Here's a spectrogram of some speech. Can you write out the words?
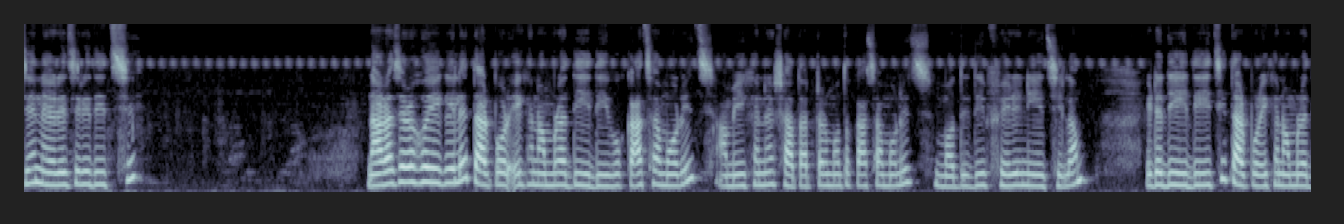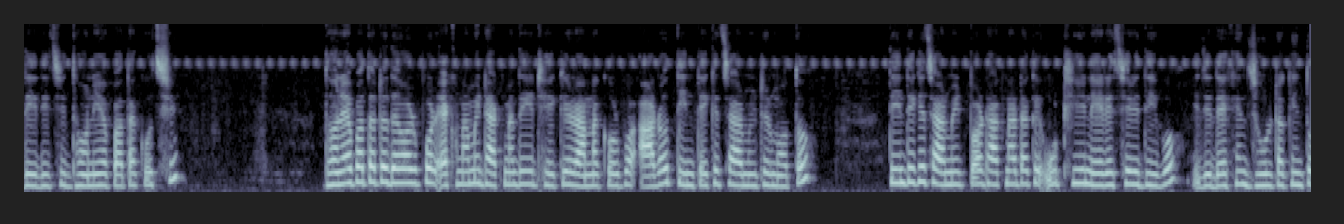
যে নেড়ে ছেড়ে দিচ্ছি। নাড়াচাড়া হয়ে গেলে তারপর এখানে আমরা দিয়ে দিব কাঁচামরিচ। আমি এখানে সাত আটটার মতো কাঁচামরিচ মধ্যে দিয়ে ফেরে নিয়েছিলাম। এটা দিয়ে দিয়েছি। তারপর এখানে আমরা দিয়ে দিচ্ছি ধনিয়া পাতা কুচি। ধনিয়া পাতাটা দেওয়ার পর এখন আমি ঢাকনা দিয়ে ঢেকে রান্না করব আরও তিন থেকে চার মিনিটের মতো। তিন থেকে চার মিনিট পর ঢাকনাটাকে উঠিয়ে নেড়ে ছেড়ে দিব। এই যে দেখেন ঝোলটা কিন্তু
